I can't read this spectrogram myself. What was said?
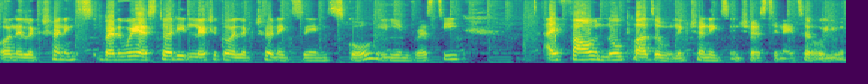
on electronics. By the way, I studied electrical electronics in school, in university. I found no part of electronics interesting, I tell you.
